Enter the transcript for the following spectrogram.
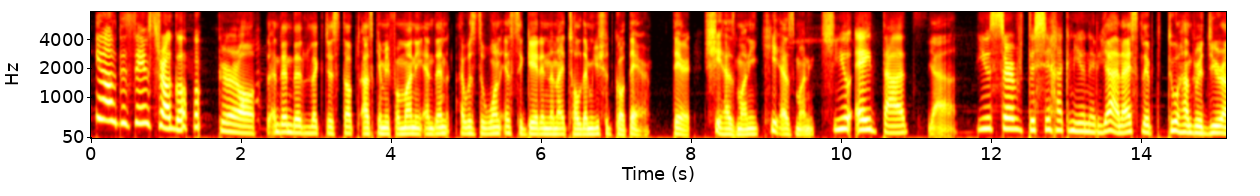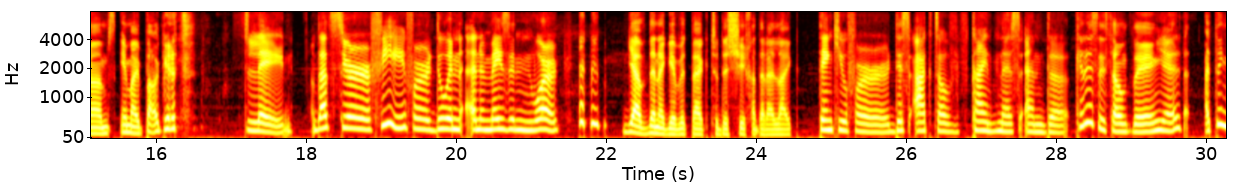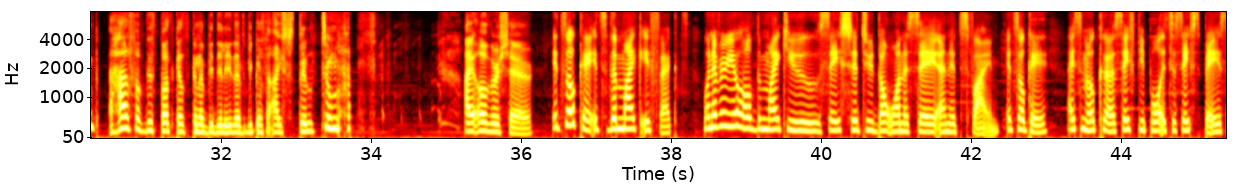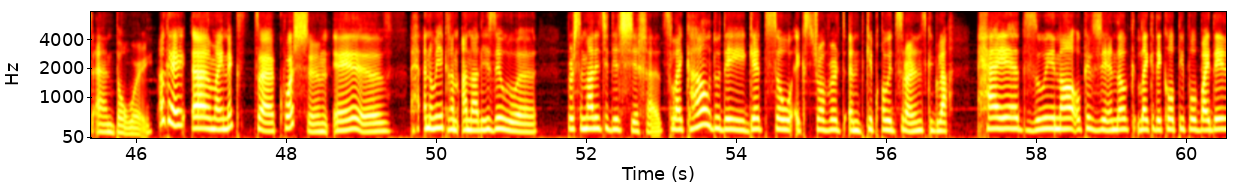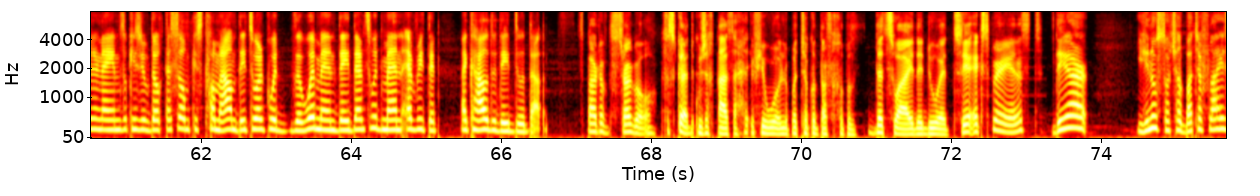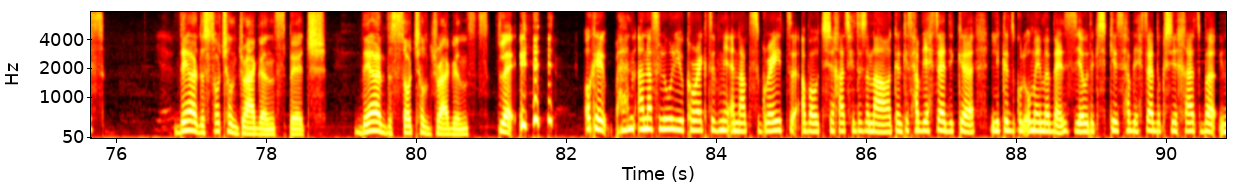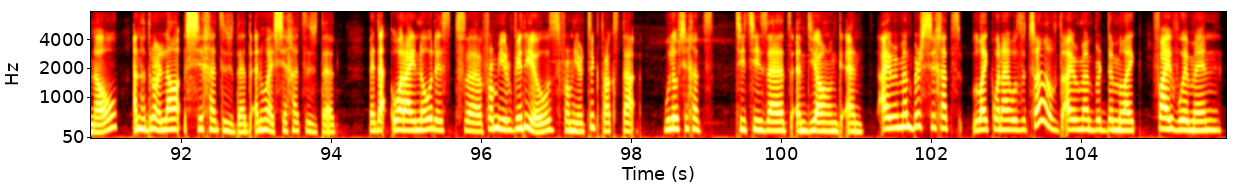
you have the same struggle girl. And then they like just stopped asking me for money and then I was the one instigating and I told them you should go there. There. She has money. He has money. you ate that Yeah. you served the Shikha community Yeah, and I slipped 200 dirhams in my pocket. Slade. That's your fee for doing an amazing work. yeah, then I gave it back to the sheikha that I like. Thank you for this act of kindness and uh, Can I say something? yes. I think half of this podcast is gonna be deleted because I spill too much. I overshare. It's okay. It's the mic effect. Whenever you hold the mic, you say shit you don't want to say, and it's fine. It's okay. I smoke uh, safe people. It's a safe space, and don't worry. Okay. Uh, my next uh, question is أنا وياك غناناليزيو uh, personality ديال الشيخات. Like how do they get so extrovert and كيبقاو يتصلوا على الناس كيقولها حياة زوينة وكتجي عندك like they call people by their names وكيجيو يبداو يقيسوهم كيشطحوا معاهم they twerk with the women they dance with men everything like how do they do that It's part of the struggle. خصك عندك وجه قاصح if you will but تاكل طاس خبز. That's why they do it. They're experienced. They are, you know, social butterflies. They are the social dragons, bitch. They are the social dragons. play. اوكي انا في الاول you corrected me and that's great about الشيخات حيت انا كان كيسحب لي حتى هذيك اللي كتقول اميمه بعزيه وداك الشيء كيسحب لي حتى هذوك الشيخات but no نهضروا على الشيخات الجداد انواع الشيخات الجداد بعدا what I noticed uh, from your videos from your TikToks that ولاو شيخات تيتيزات and young and I remember شيخات like when I was a child I remembered them like five women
